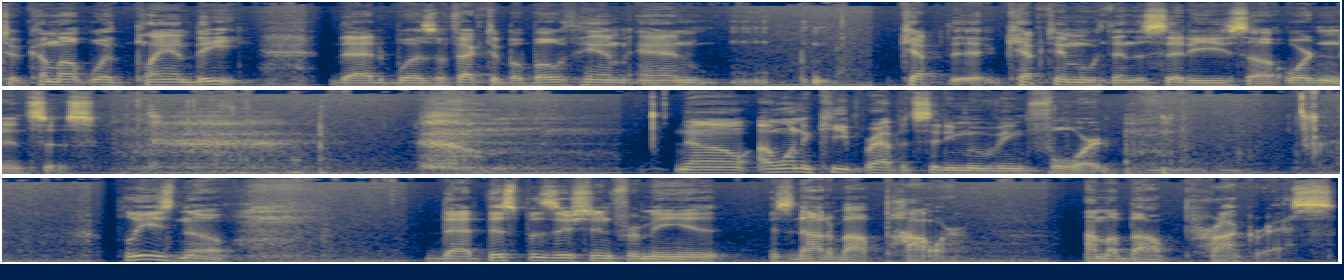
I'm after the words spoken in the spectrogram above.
to come up with Plan B that was effective of both him and kept kept him within the city's uh, ordinances. Now, I want to keep Rapid City moving forward. Please know that this position for me is not about power. I'm about progress.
